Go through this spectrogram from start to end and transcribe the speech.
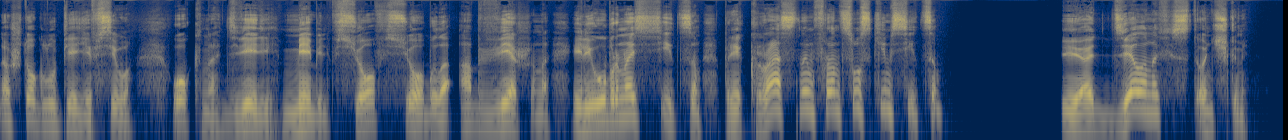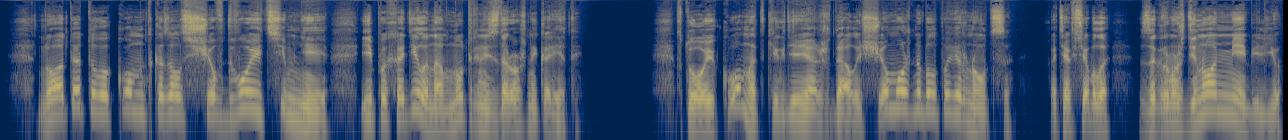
но что глупее всего? Окна, двери, мебель, все-все было обвешано или убрано ситцем, прекрасным французским ситцем, и отделано фестончиками. Но от этого комната казалась еще вдвое темнее и походила на внутренность дорожной кареты. В той комнатке, где я ждал, еще можно было повернуться, хотя все было загромождено мебелью,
